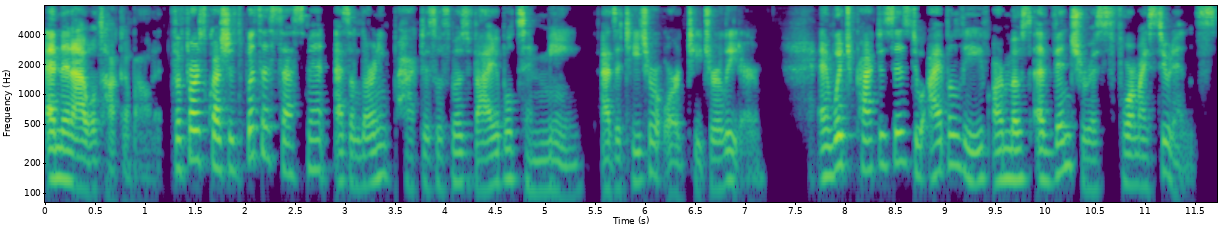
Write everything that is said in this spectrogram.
and then I will talk about it. The first question is Which assessment as a learning practice was most valuable to me as a teacher or teacher leader? And which practices do I believe are most adventurous for my students?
